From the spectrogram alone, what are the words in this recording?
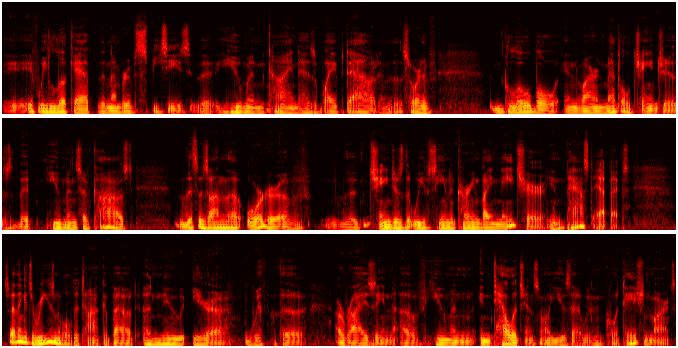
if we look at the number of species that humankind has wiped out and the sort of global environmental changes that humans have caused, this is on the order of the changes that we've seen occurring by nature in past epochs. So I think it's reasonable to talk about a new era with the arising of human intelligence. I'll use that in quotation marks.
